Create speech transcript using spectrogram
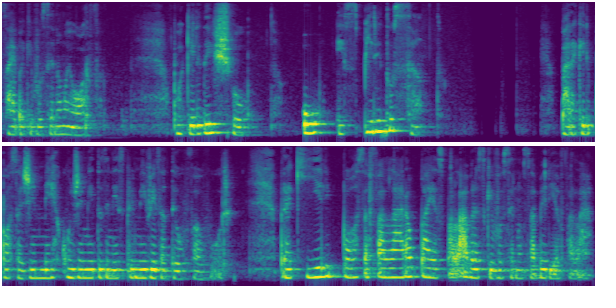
saiba que você não é órfã, porque Ele deixou o Espírito Santo para que Ele possa gemer com gemidos inexprimíveis a teu favor, para que Ele possa falar ao Pai as palavras que você não saberia falar.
